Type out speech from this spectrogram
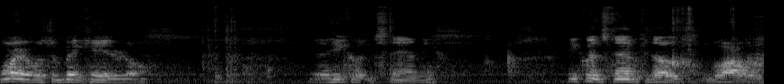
Moyer was a big hater, though. Yeah, he couldn't stand me. He couldn't stand me because I was loud.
